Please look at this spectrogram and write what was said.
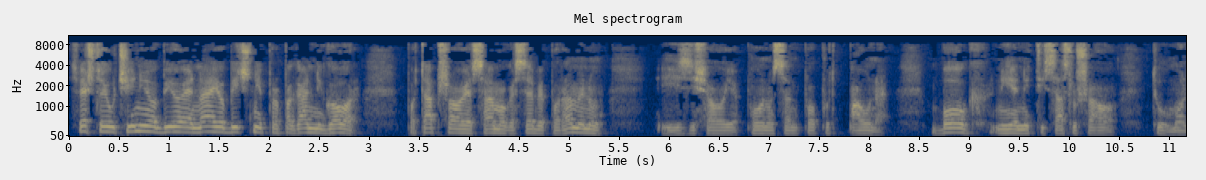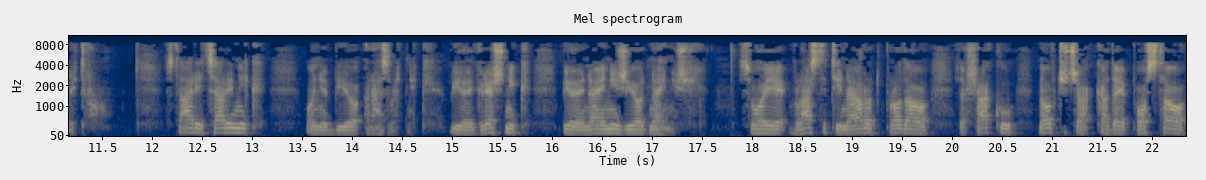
Sve što je učinio bio je najobičniji propagandni govor. Potapšao je samoga sebe po ramenu i izišao je ponosan poput pauna. Bog nije niti saslušao tu molitvu. Stari carinik, on je bio razvratnik, bio je grešnik, bio je najniži od najnižih. Svoj je vlastiti narod prodao za šaku novčića kada je postao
